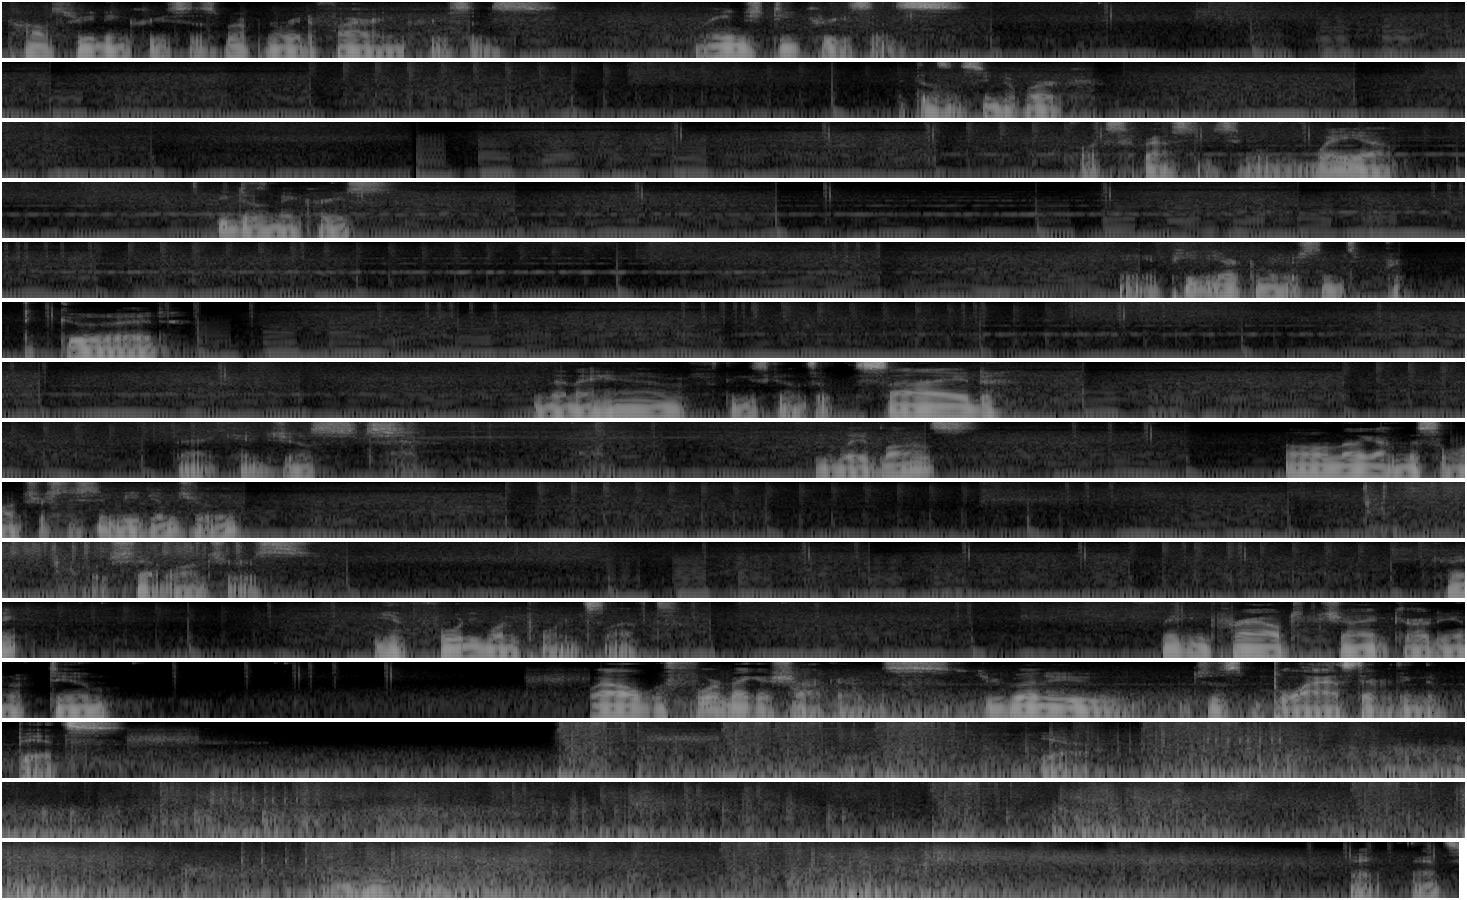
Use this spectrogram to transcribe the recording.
Top speed increases, weapon rate of fire increases, range decreases. Doesn't seem to work. Flux capacity is going way up. Speed doesn't increase. Okay, PD seems pretty good. And then I have these guns at the side. That can just be laws. Oh, and then I got missile launchers. These are mediums, really? Those launchers. You have 41 points left. Making proud, Giant Guardian of Doom. Well, with four mega shotguns, you're going to just blast everything to bits. Yeah.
